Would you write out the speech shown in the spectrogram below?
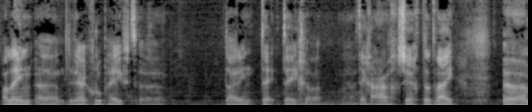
Alleen de werkgroep heeft daarin te tegen tegenaan gezegd dat wij uh,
